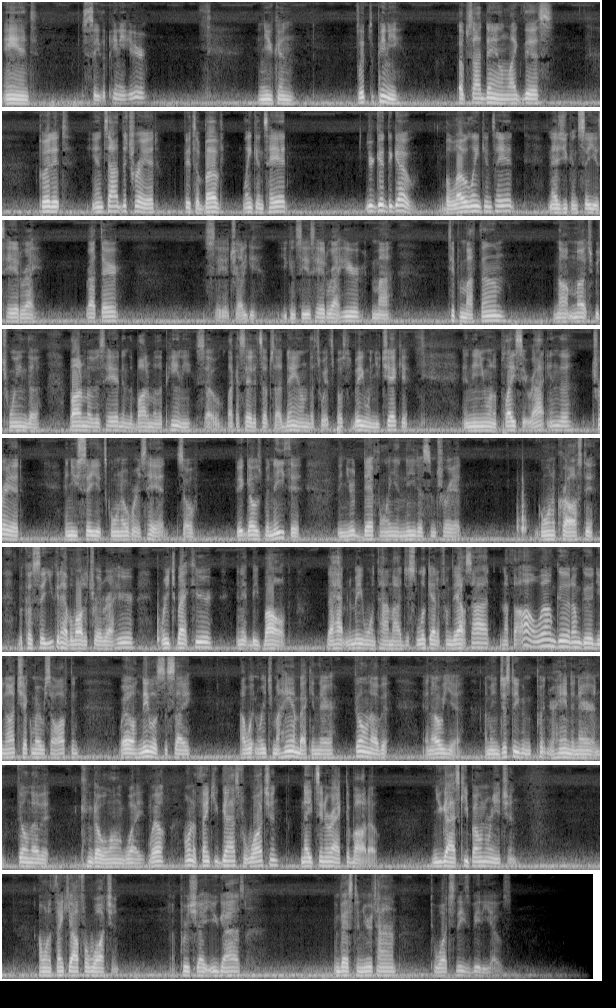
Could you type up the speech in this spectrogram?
and see the penny here. And you can flip the penny upside down like this. Put it inside the tread. If it's above Lincoln's head you're good to go. Below Lincoln's head. And as you can see his head right right there. Let's see I try to get you can see his head right here. My tip of my thumb not much between the bottom of his head and the bottom of the penny. So, like I said, it's upside down. That's way it's supposed to be when you check it. And then you want to place it right in the tread, and you see it's going over his head. So, if it goes beneath it, then you're definitely in need of some tread going across it. Because, see, you could have a lot of tread right here, reach back here, and it'd be bald that happened to me one time. I just look at it from the outside and I thought, oh, well, I'm good, I'm good. You know, I check them every so often. Well, needless to say, I wouldn't reach my hand back in there, feeling of it. And oh, yeah, I mean, just even putting your hand in there and feeling of it can go a long way. Well, I want to thank you guys for watching Nate's Interactive Auto. And you guys keep on wrenching. I want to thank y'all for watching. I appreciate you guys investing your time to watch these videos.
